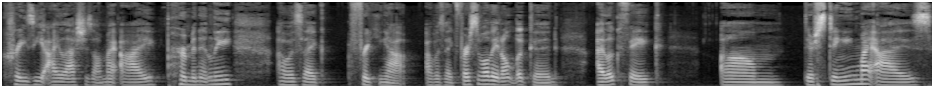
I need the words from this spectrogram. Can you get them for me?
crazy eyelashes on my eye permanently I was like freaking out. I was like first of all they don't look good. I look fake. Um they're stinging my eyes.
